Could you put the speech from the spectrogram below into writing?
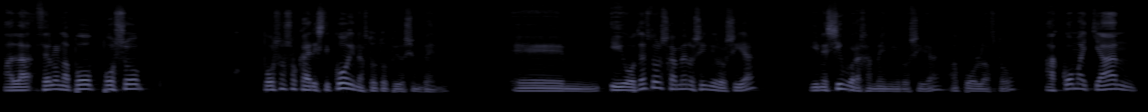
Αλλά θέλω να πω πόσο, πόσο σοκαριστικό είναι αυτό το οποίο συμβαίνει. Ε, ο δεύτερος χαμένος είναι η Ρωσία. Είναι σίγουρα χαμένη η Ρωσία από όλο αυτό. Ακόμα και αν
